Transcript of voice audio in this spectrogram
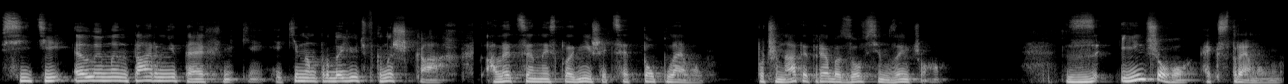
всі ті елементарні техніки, які нам продають в книжках, але це найскладніше, це топ-левел. Починати треба зовсім з іншого. З іншого екстремуму,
